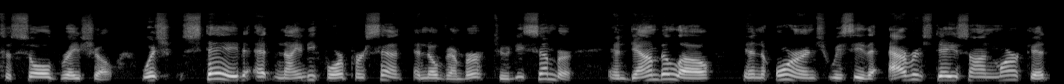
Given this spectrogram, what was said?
to sold ratio, which stayed at 94% in November to December. And down below in orange, we see the average days on market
